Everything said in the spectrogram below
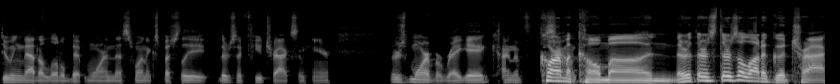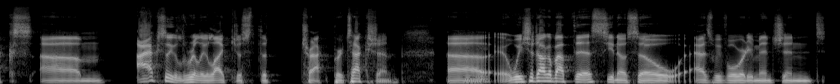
doing that a little bit more in this one, especially there's a few tracks in here. There's more of a reggae kind of Karmacoma and there, there's there's a lot of good tracks um i actually really like just the track protection uh we should talk about this you know so as we've already mentioned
